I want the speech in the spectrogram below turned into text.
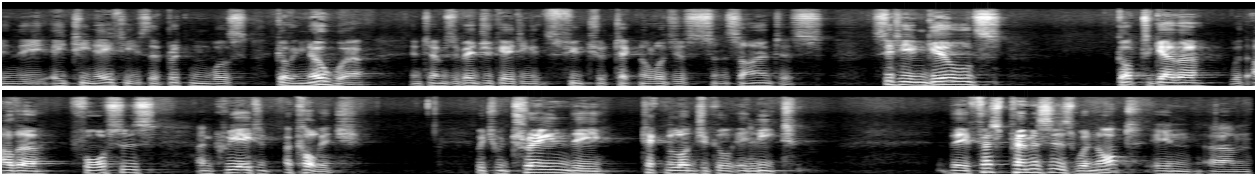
in the 1880s that Britain was going nowhere in terms of educating its future technologists and scientists. City and guilds got together with other forces and created a college which would train the technological elite the first premises were not in um,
